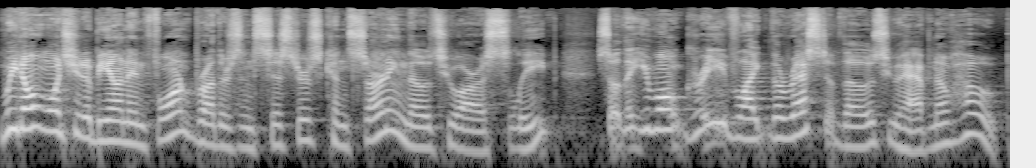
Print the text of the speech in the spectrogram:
We don't want you to be uninformed, brothers and sisters, concerning those who are asleep, so that you won't grieve like the rest of those who have no hope.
